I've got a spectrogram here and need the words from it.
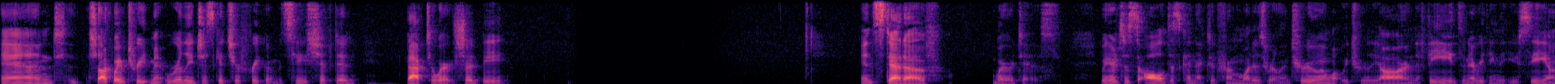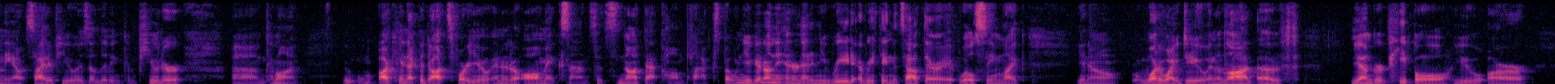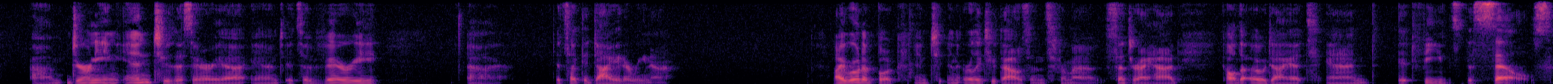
And shockwave treatment really just gets your frequency shifted back to where it should be. Instead of where it is. We're just all disconnected from what is real and true and what we truly are, and the feeds and everything that you see on the outside of you is a living computer. Um, come on. I'll connect the dots for you and it'll all make sense. It's not that complex. But when you get on the internet and you read everything that's out there, it will seem like, you know, what do I do? And a lot of younger people, you are um, journeying into this area, and it's a very, uh, it's like the diet arena. I wrote a book in, t- in the early 2000s from a center I had called the O Diet, and it feeds the cells,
